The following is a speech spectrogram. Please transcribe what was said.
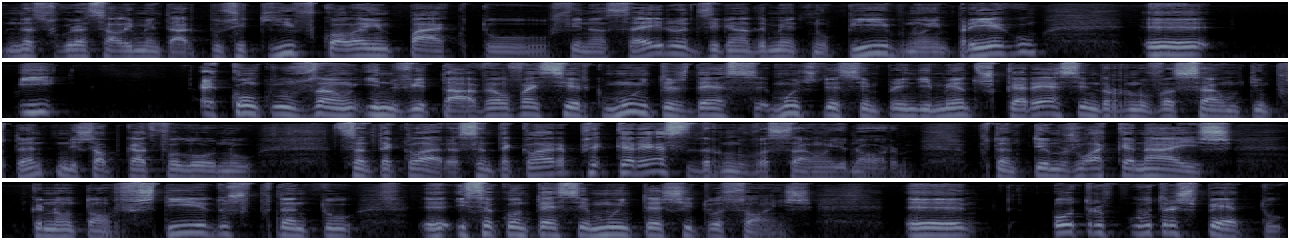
na, segurança alimentar positivo, qual é o impacto financeiro, designadamente no PIB, no emprego, eh, e a conclusão inevitável vai ser que desse, muitos desses empreendimentos carecem de renovação muito importante. Neste há bocado falou no Santa Clara. Santa Clara carece de renovação enorme. Portanto, temos lá canais que não estão revestidos. Portanto, eh, isso acontece em muitas situações. Eh, outro, outro aspecto,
